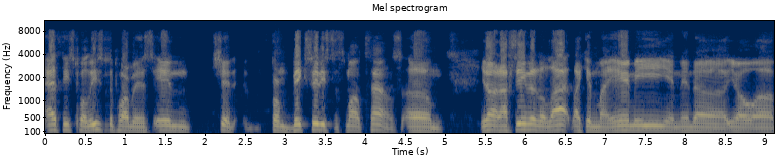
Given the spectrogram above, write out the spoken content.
at these police departments in shit from big cities to small towns. Um, you know, and I've seen it a lot, like in Miami and in uh, you know, uh,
